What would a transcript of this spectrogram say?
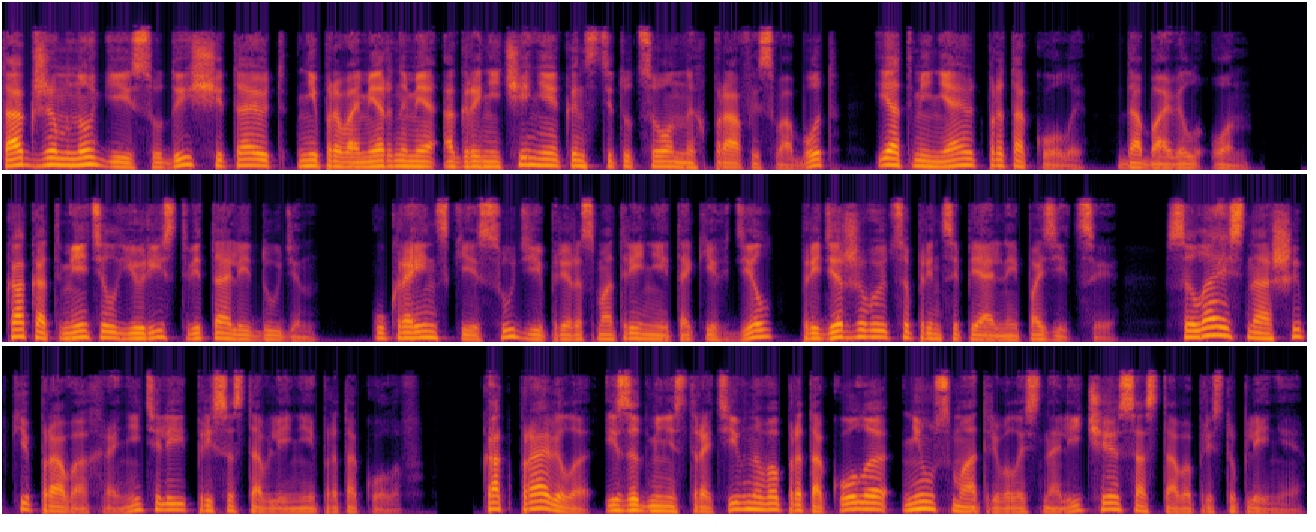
Также многие суды считают неправомерными ограничения конституционных прав и свобод и отменяют протоколы, добавил он. Как отметил юрист Виталий Дудин, украинские судьи при рассмотрении таких дел придерживаются принципиальной позиции, ссылаясь на ошибки правоохранителей при составлении протоколов. Как правило, из административного протокола не усматривалось наличие состава преступления.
